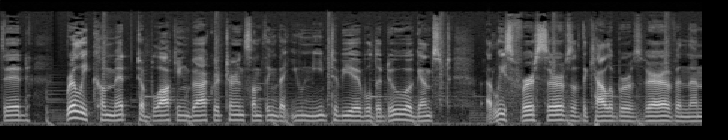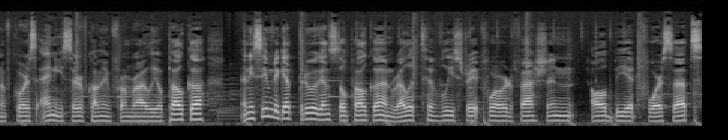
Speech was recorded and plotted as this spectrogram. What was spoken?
did really commit to blocking back returns, something that you need to be able to do against at least first serves of the caliber of Zverev, and then, of course, any serve coming from Reilly Opelka. And he seemed to get through against Opelka in relatively straightforward fashion, albeit four sets.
